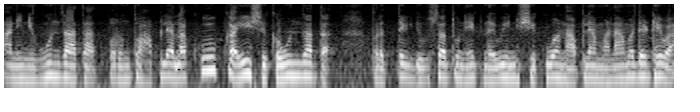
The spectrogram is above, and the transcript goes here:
आणि निघून जातात परंतु आपल्याला खूप काही शिकवून जातात. प्रत्येक दिवसातून एक नवीन शिकवण आपल्या मनामध्ये ठेवा.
